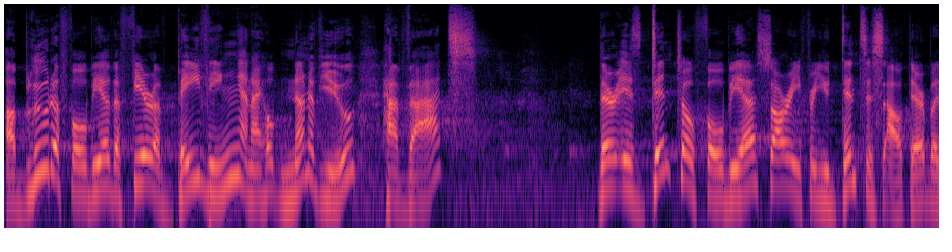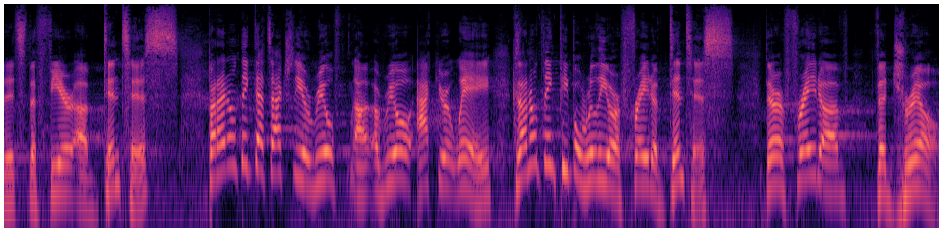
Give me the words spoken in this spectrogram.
ablutophobia, the fear of bathing, and I hope none of you have that. There is dentophobia. Sorry for you dentists out there, but it's the fear of dentists. But I don't think that's actually a real, uh, a real accurate way, because I don't think people really are afraid of dentists. They're afraid of the drill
